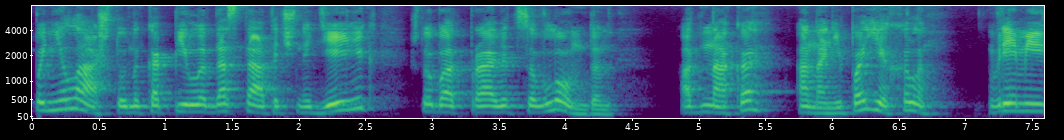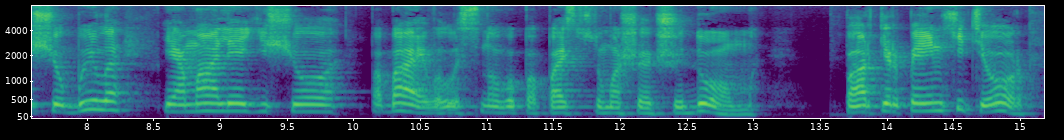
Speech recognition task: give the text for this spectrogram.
поняла, что накопила достаточно денег, чтобы отправиться в Лондон. Однако она не поехала. Время еще было, и Амалия еще побаивалась снова попасть в сумасшедший дом. Паркер Пейн хитер –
